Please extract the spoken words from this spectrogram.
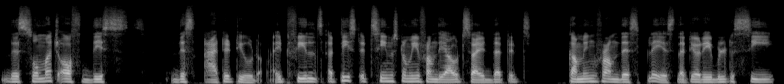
there's so much of this this attitude. It feels, at least it seems to me from the outside, that it's coming from this place that you're able to see.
